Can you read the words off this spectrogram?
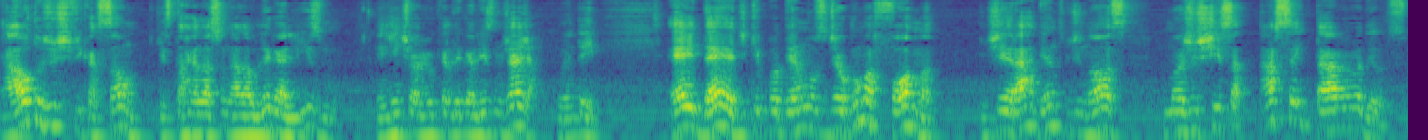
a autojustificação, que está relacionada ao legalismo, a gente vai ver o que é legalismo já já, aguenta aí é a ideia de que podemos, de alguma forma, gerar dentro de nós uma justiça aceitável a Deus.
